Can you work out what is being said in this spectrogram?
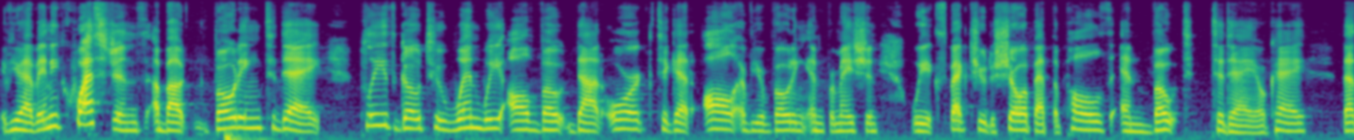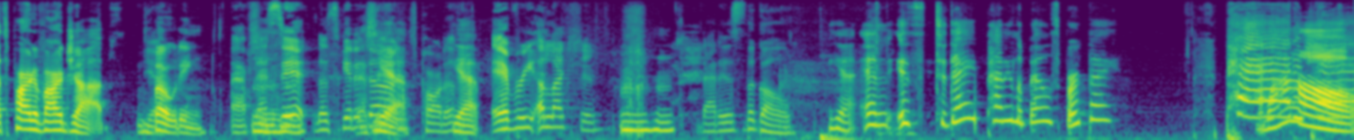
If you have any questions about voting today, please go to whenweallvote.org to get all of your voting information. We expect you to show up at the polls and vote today, okay? That's part of our jobs, Yeah. voting. Absolutely. That's it. Let's get it That's done. Yeah. It's part of Yeah. Every election. hmm That is the goal. Yeah. And is today Patti LaBelle's birthday? Patti, wow.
